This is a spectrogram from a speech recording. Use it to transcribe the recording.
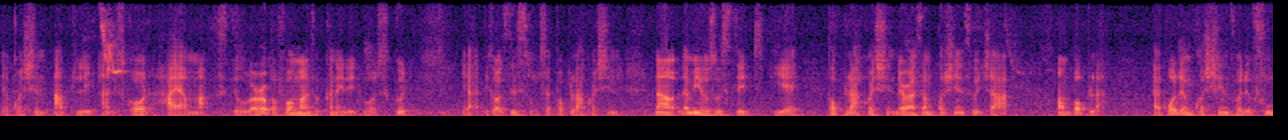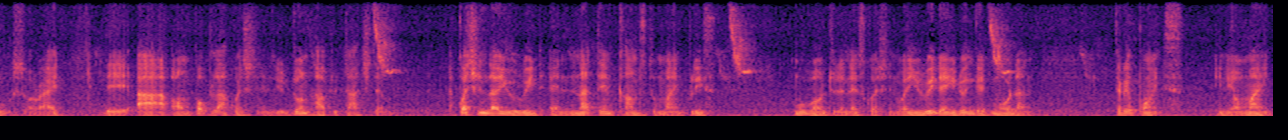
the question aptly and scored higher marks. The overall performance of candidate was good. Yeah because this was a popular question. Now let me also state here popular question. There are some questions which are unpopular. I call them questions for the fools all right? They are unpopular questions. You don't have to touch them a question that you read and nothing comes to mind please move on to the next question when you read and you don't get more than three points in your mind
